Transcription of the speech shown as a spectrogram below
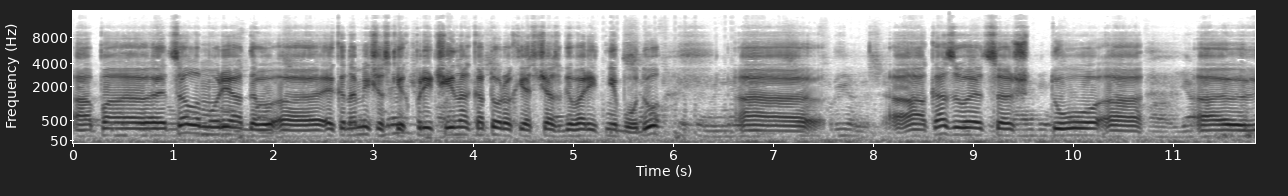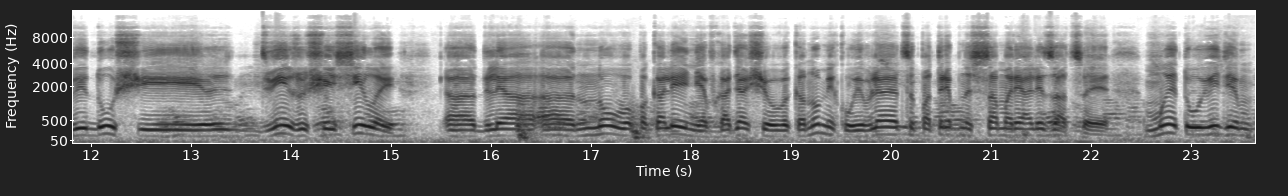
А по целому ряду э, экономических причин, о которых я сейчас говорить не буду, а, оказывается, что э, ведущей, движущей силой э, для нового поколения, входящего в экономику, является потребность самореализации. Мы это увидим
